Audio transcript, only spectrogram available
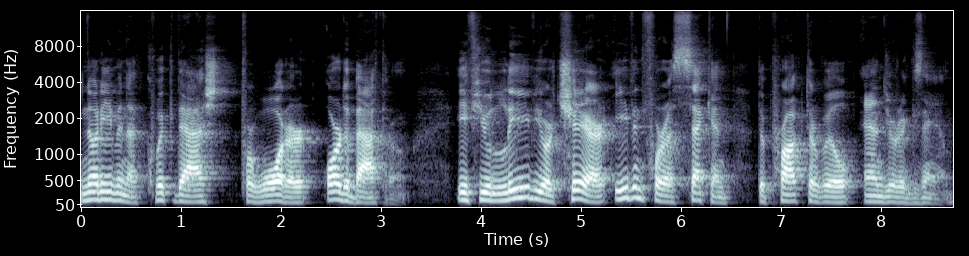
not even a quick dash for water or the bathroom. If you leave your chair even for a second, the proctor will end your exam.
